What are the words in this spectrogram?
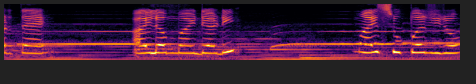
करता है। I love my daddy my super hero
